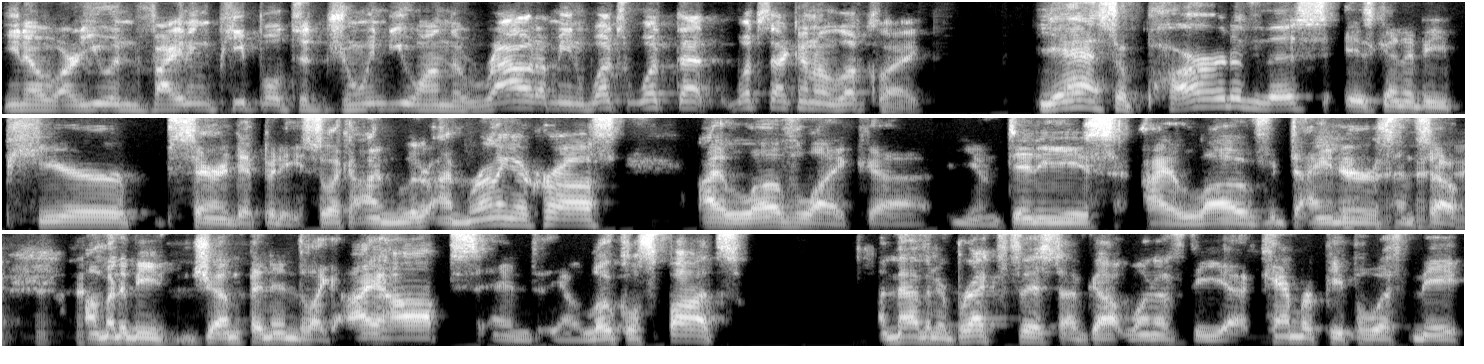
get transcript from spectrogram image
you know are you inviting people to join you on the route i mean what's what that what's that going to look like yeah, so part of this is going to be pure serendipity. So like I'm literally I'm running across I love like uh, you know Denny's. I love diners, and so I'm going to be jumping into like IHOPs and you know local spots. I'm having a breakfast. I've got one of the uh, camera people with me,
